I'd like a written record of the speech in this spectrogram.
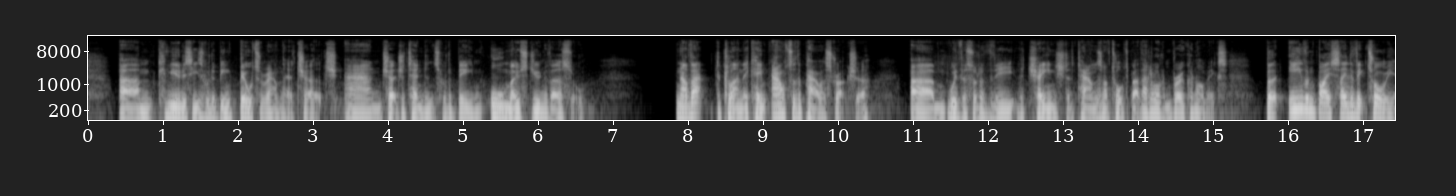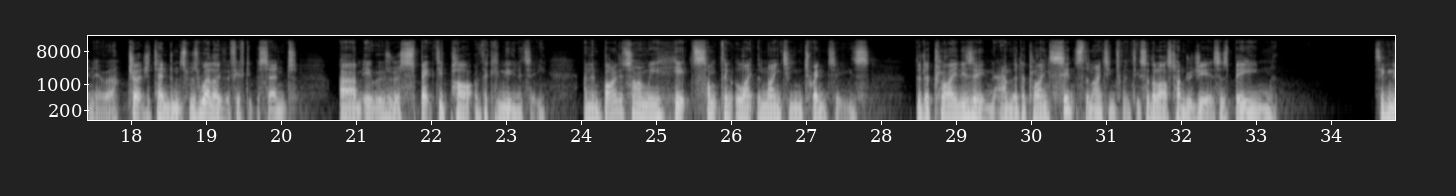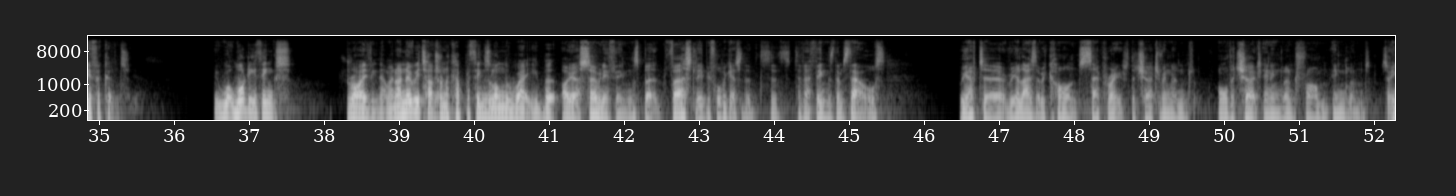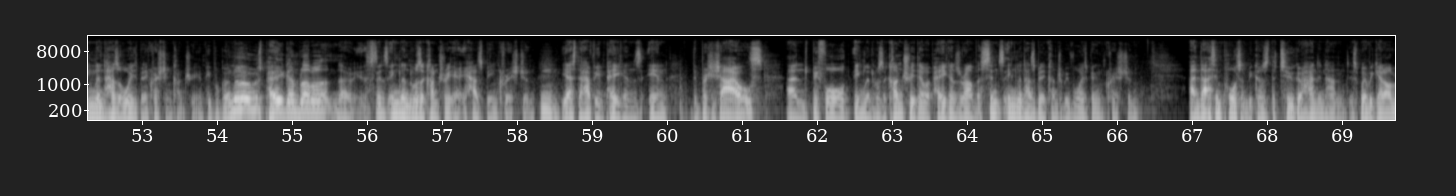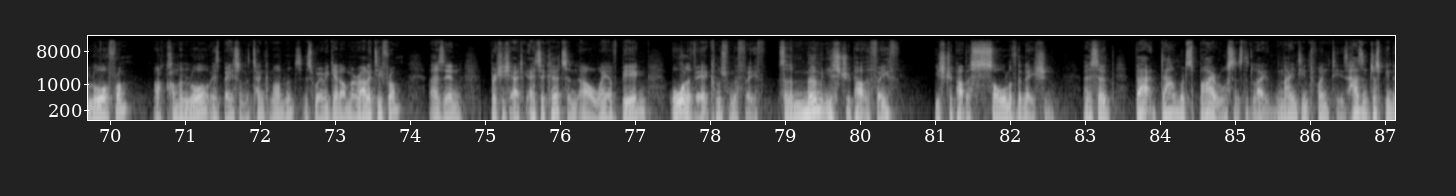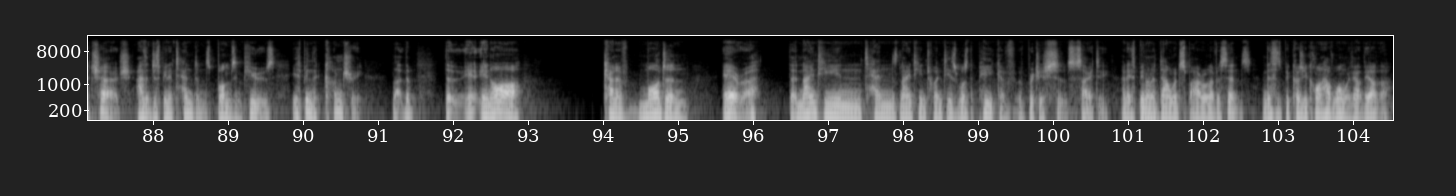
um, communities would have been built around their church and church attendance would have been almost universal. Now that decline, they came out of the power structure um, with the sort of the, the change to the towns, and I've talked about that a lot in Brokenomics. But even by, say, the Victorian era, church attendance was well over 50%. Um, it was a respected part of the community. And then by the time we hit something like the 1920s, the decline is in, and the decline since the 1920s, so the last hundred years, has been significant. What, what do you think's driving them? And I know we touched yeah. on a couple of things along the way, but oh yeah, so many things. But firstly, before we get to the to, to the things themselves, we have to realize that we can't separate the Church of England or the church in England from England. So England has always been a Christian country, and people go, "No, it was pagan." Blah blah. blah. No, since England was a country, it has been Christian. Hmm. Yes, there have been pagans in the British Isles, and before England was a country, there were pagans around. But since England has been a country, we've always been Christian, and that's important because the two go hand in hand. It's where we get our law from. Our common law is based on the Ten Commandments. It's where we get our morality from, as in British et- etiquette and our way of being. All of it comes from the faith. So the moment you strip out the faith, you strip out the soul of the nation. And so that downward spiral since the like 1920s hasn't just been the church, hasn't just been attendance, bombs in pews. It's been the country. Like the, the in- our kind of modern era, the 1910s, 1920s was the peak of, of British society, and it's been on a downward spiral ever since. And this is because you can't have one without the other.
